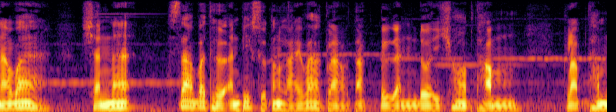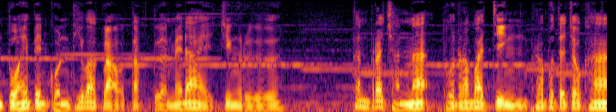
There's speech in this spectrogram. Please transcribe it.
นะว่าชนะทราบว่าเธออันภิกษุทั้งหลายว่ากล่าวตักเตือนโดยชอบธรรม กลับทำตัวให้เป็นคนที่ว่ากล่าวตักเตือนไม่ได้จริงหรือ ท่านพระชนะทูลรับว่าจริง พระพุทธเจ้าข้า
